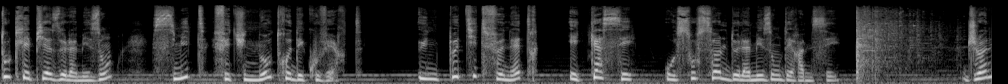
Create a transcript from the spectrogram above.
toutes les pièces de la maison, Smith fait une autre découverte une petite fenêtre est cassée au sous-sol de la maison des Ramsey. John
